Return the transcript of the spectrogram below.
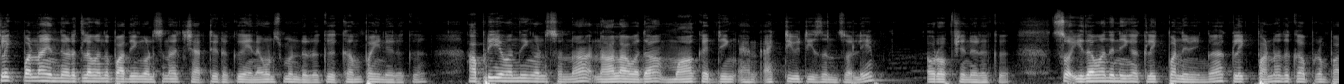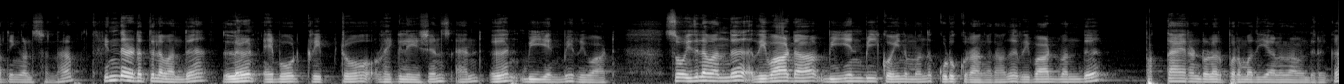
கிளிக் பண்ணால் இந்த இடத்துல வந்து பார்த்தீங்கன்னு சொன்னால் சட் இருக்குது அனௌன்ஸ்மெண்ட் இருக்குது கம்பைன் இருக்குது அப்படியே வந்தீங்கன்னு சொன்னால் நாலாவதாக மார்க்கெட்டிங் அண்ட் ஆக்டிவிட்டீஸ்னு சொல்லி ஒரு ஆப்ஷன் இருக்குது ஸோ இதை வந்து நீங்கள் கிளிக் பண்ணுவீங்க. கிளிக் பண்ணதுக்கப்புறம் பார்த்தீங்கன்னு சொன்னால் இந்த இடத்துல வந்து learn about crypto regulations and earn BNB reward so இதில் வந்து ரிவார்டாக பிஎன்பி கொயினும் வந்து கொடுக்குறாங்க. அதாவது ரிவார்ட் வந்து பத்தாயிரம் டாலர் பெறுமதியானதாக வந்திருக்கு.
